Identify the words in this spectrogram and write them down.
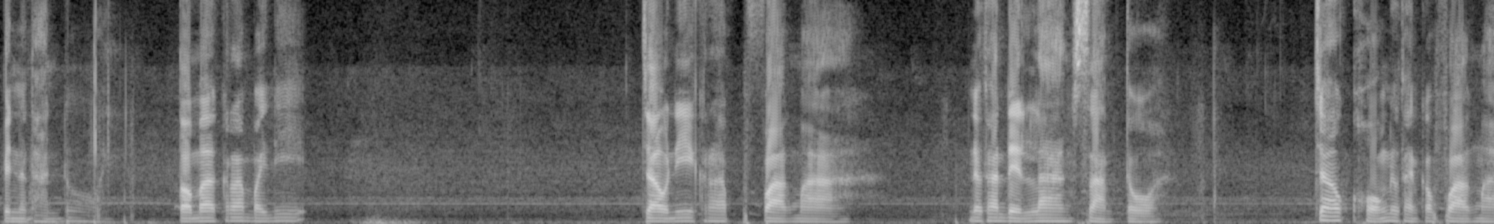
เป็นแนวทางด้วย ต่อมาครับใบนี้ เจ้านี้ครับฝากมา แนวทานเด่นล่าง 3 ตัว เจ้าของแนวทานก็ฝากมา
